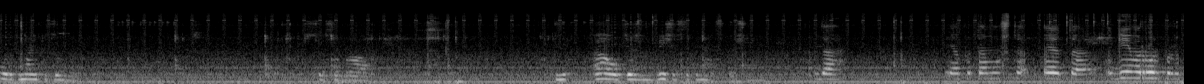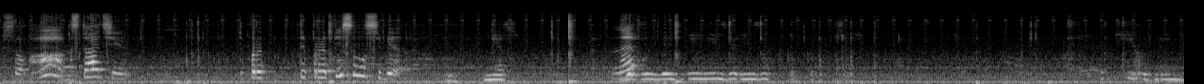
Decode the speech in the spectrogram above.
Вот майку зону. Все собрал. А, у тебя же вещи сохраняются точно. Да. Я потому что это геймроль прописал. А, кстати, ты, про- ты прописывал себе? Нет. Я, Не? просто не, не, не, знаю- не знаю, как, как писать. Тихо, блин.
